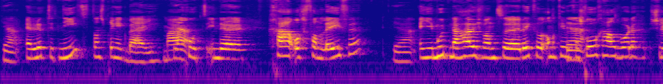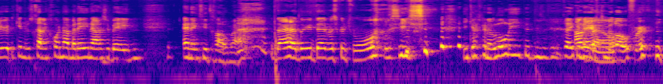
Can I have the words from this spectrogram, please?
ja, En lukt het niet, dan spring ik bij. Maar Ja. goed, in de chaos van leven. Ja. En je moet naar huis, want eh, weet ik veel, andere kinderen Ja. van school gehaald worden. Sleurt de kind waarschijnlijk gewoon naar beneden aan zijn been. En heeft hij trauma. Daarna doe je damage control. Precies. je krijgt een lolly, daar spreek je nergens meer over.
